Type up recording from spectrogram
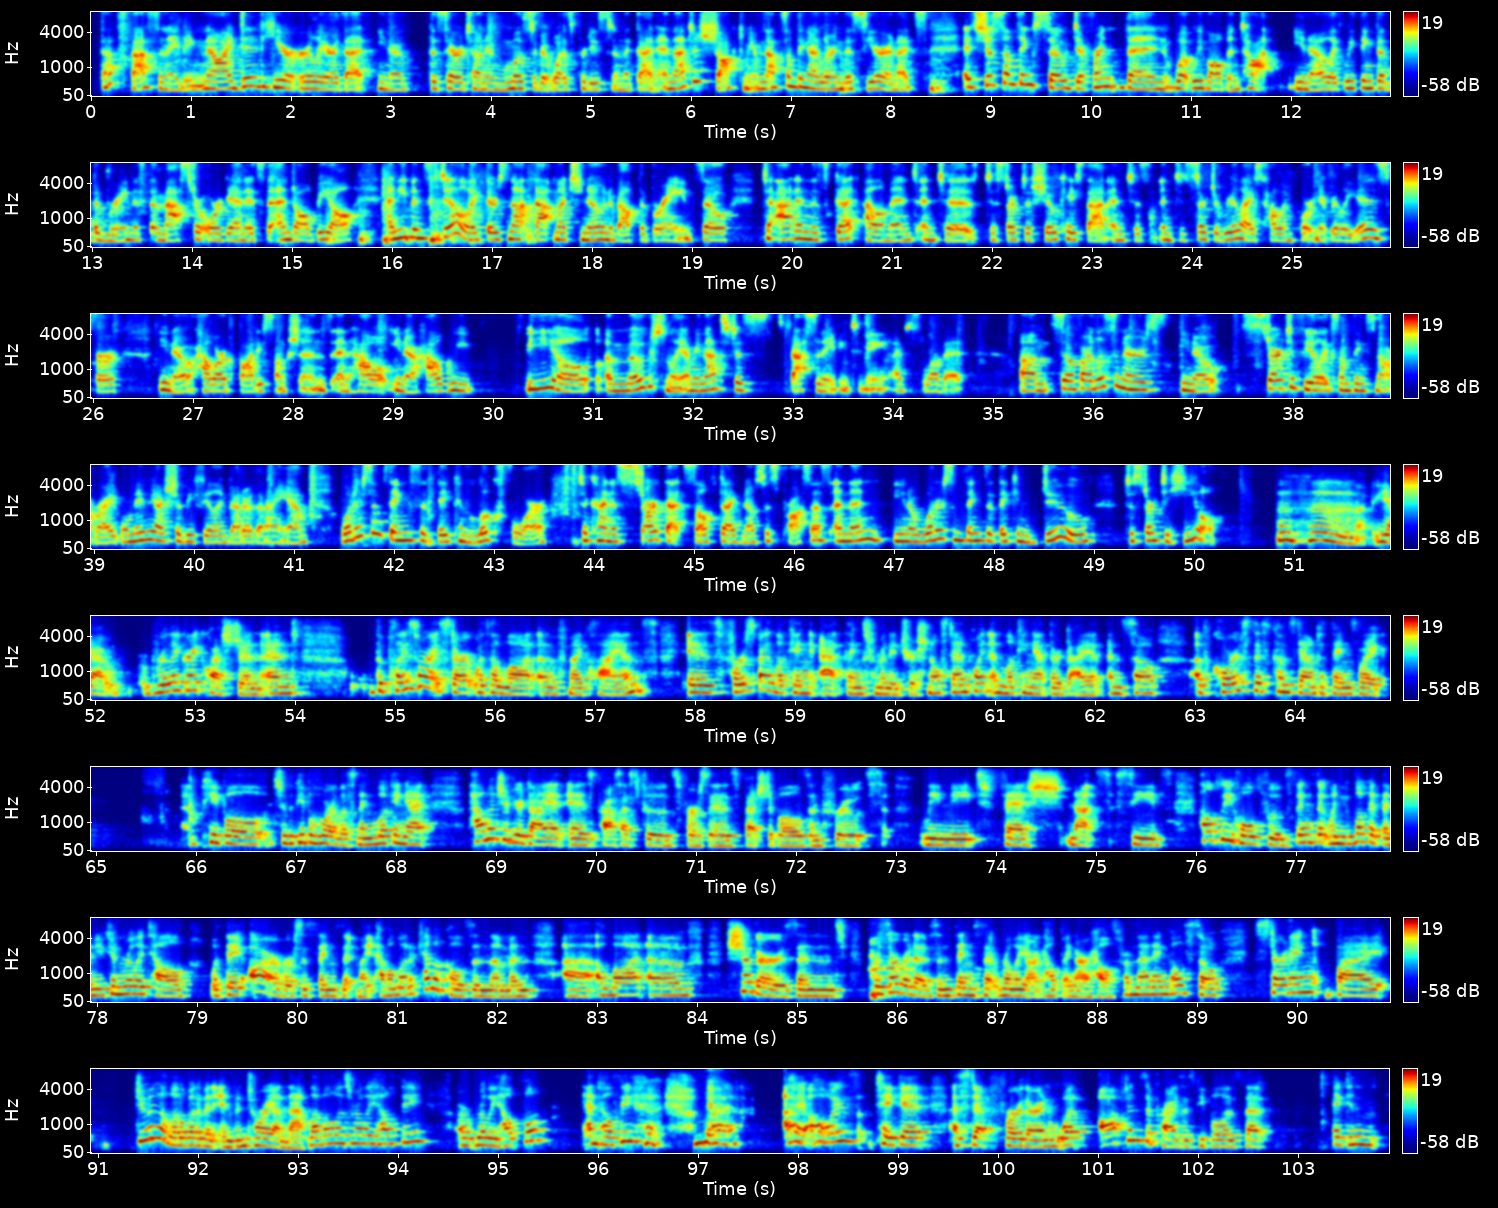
That's fascinating. Now, I did hear earlier that, you know, the serotonin, most of it was produced in the gut. And that just shocked me. I mean, that's something I learned this year. And it's it's just something so different than what we've all been taught. You know, like we think that the mm-hmm. brain is the master organ, it's the end all be all. And even still, like there's not that much known about the brain. So to add in this gut element and to to start to showcase that and to and to start to realize how important it really is for, you know, how our bodies functions and how, you know, how we feel emotionally. I mean, that's just fascinating to me. I just love it. Um, so if our listeners, you know, start to feel like something's not right, well, maybe I should be feeling better than I am. What are some things that they can look for to kind of start that self-diagnosis process? And then, you know, what are some things that they can do to start to heal? Hmm. Yeah. Really great question. And the place where I start with a lot of my clients is first by looking at things from a nutritional standpoint and looking at their diet. And so, of course, this comes down to things like people, to the people who are listening, looking at how much of your diet is processed foods versus vegetables and fruits, lean meat, fish, nuts, seeds, healthy whole foods, things that when you look at them, you can really tell what they are versus things that might have a lot of chemicals in them and uh, a lot of sugars and preservatives and things that really aren't helping our health from that angle. So, starting by doing a little bit of an inventory on that level is really healthy or really helpful and healthy. but I always take it a step further. And what often surprises people is that it can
